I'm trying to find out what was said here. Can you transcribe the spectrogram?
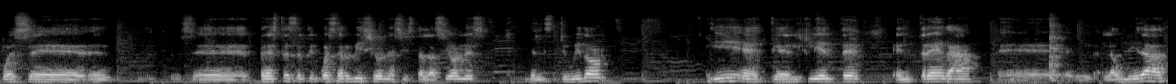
pues se presta este tipo de servicio en las instalaciones del distribuidor y eh, que el cliente entrega eh, la unidad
